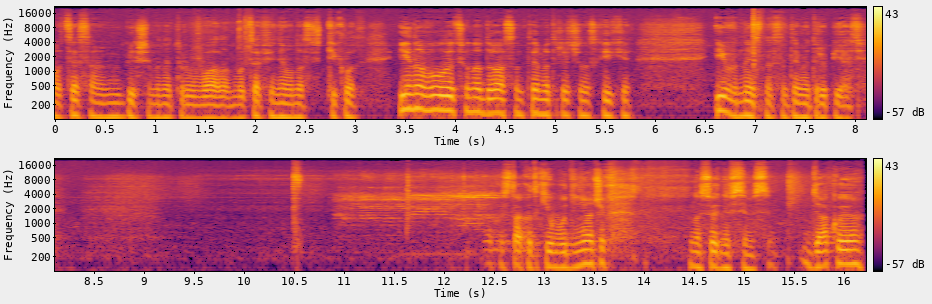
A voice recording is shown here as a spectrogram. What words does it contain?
Оце саме більше мене турбувало, бо ця фіня у нас втікла і на вулицю на 2 см чи наскільки, і вниз на сантиметрів 5. Якось так отакий будіньочок. На сьогодні всім дякую.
